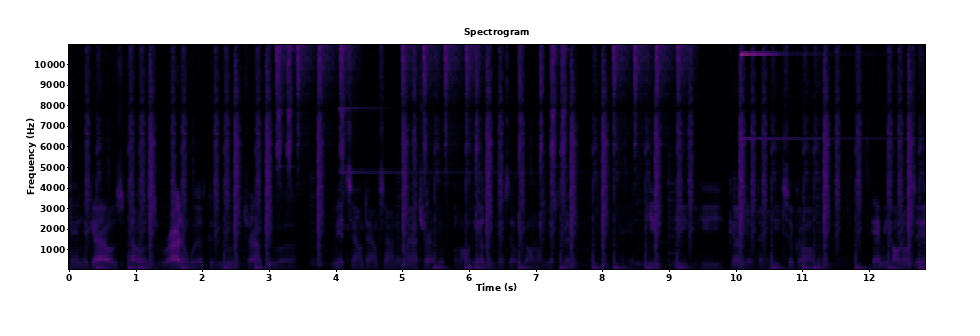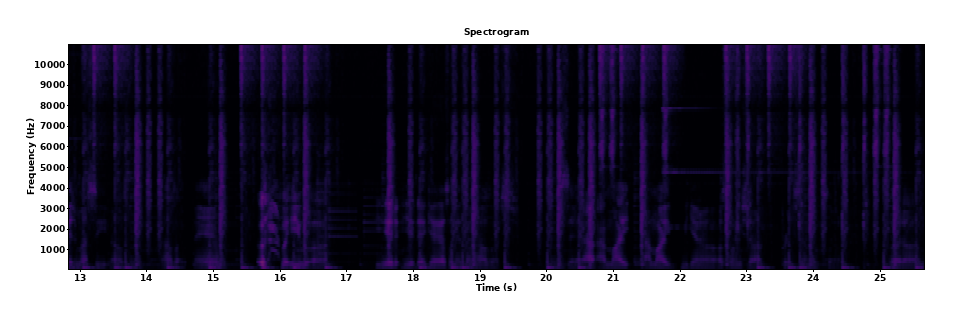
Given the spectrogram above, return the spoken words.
And the guy I was I was riding with, because we were driving through uh, Midtown downtown Atlanta traffic along with the other events that were going on yesterday. And he he he gunned that thing. He took off and had me holding on to the edge of my seat. I was I was like, man. but he uh he hit he hit that gas on that thing. I was like I, might I might begin a, a slingshot pretty soon. So, but um,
